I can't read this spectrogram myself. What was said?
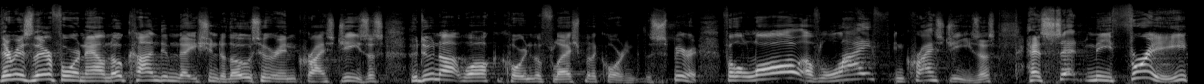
There is therefore now no condemnation to those who are in Christ Jesus, who do not walk according to the flesh, but according to the Spirit. For the law of life in Christ Jesus has set me free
